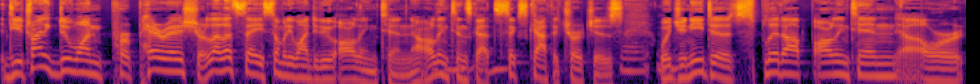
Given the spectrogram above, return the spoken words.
do you try to do one per parish, or let, us say somebody wanted to do Arlington? Now Arlington's got six Catholic churches. Right. Would you need to split up Arlington, uh, or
